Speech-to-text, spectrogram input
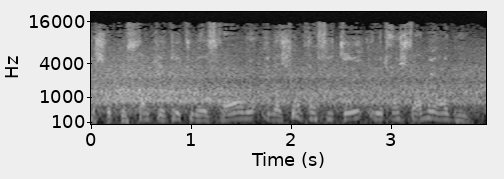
Et ce coup franc qui était une offrande, il a su en profiter et le transformer en but.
